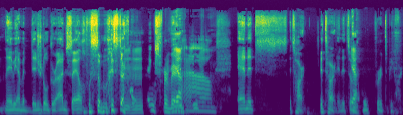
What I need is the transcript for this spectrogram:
maybe have a digital garage sale with some of my Star Wars Mhm. things for very Yeah. Wow. and it's it's hard. It's hard, and it's Yeah. okay for it to be hard.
